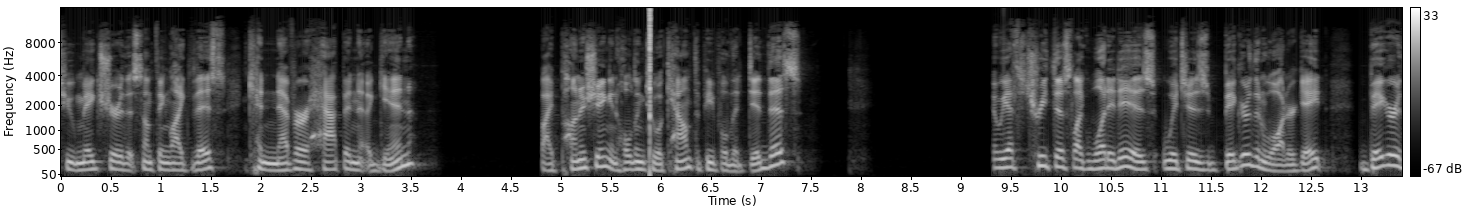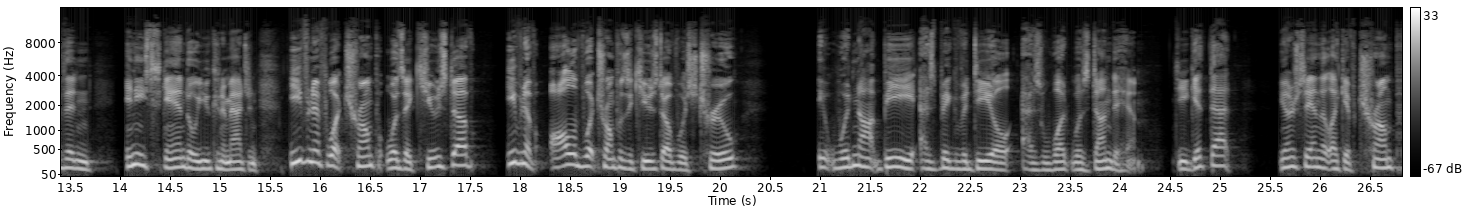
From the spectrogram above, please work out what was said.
to make sure that something like this can never happen again by punishing and holding to account the people that did this. And we have to treat this like what it is, which is bigger than Watergate, bigger than any scandal you can imagine. Even if what Trump was accused of, even if all of what Trump was accused of was true, it would not be as big of a deal as what was done to him. Do you get that? You understand that, like, if Trump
